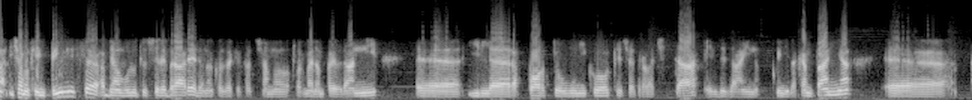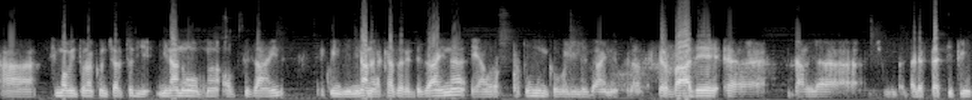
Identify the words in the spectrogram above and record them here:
Ma diciamo che in primis abbiamo voluto celebrare, ed è una cosa che facciamo ormai da un paio d'anni, eh, il rapporto unico che c'è tra la città e il design. Quindi la campagna eh, ha- si muove intorno al concetto di Milano Home of Design e quindi Milano è la casa del design e ha un rapporto unico con il design pervade eh, dal- diciamo, dagli aspetti più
